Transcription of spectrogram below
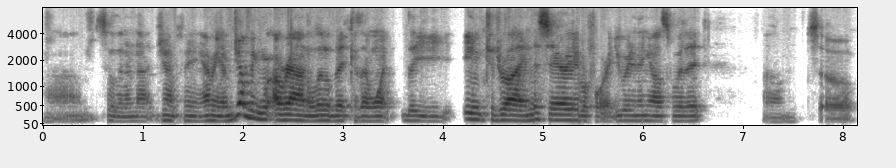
um, so that I'm not jumping. I mean, I'm jumping around a little bit because I want the ink to dry in this area before I do anything else with it. Um, so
